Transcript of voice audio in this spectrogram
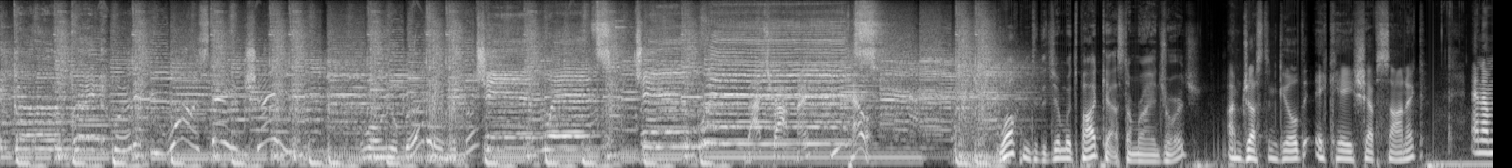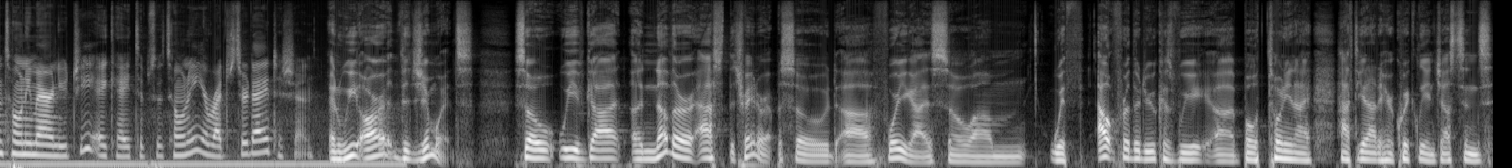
right, you're gonna look great. But if you wanna stay in shape, well, you better hit the Gymwits, Gymwits. That's right, man. Tell 'em. Welcome to the Gym Wits podcast. I'm Ryan George. I'm Justin Guild, aka Chef Sonic. And I'm Tony Marinucci, aka Tips with Tony, your registered dietitian. and we are the Gymwits. So we've got another Ask the Trainer episode uh, for you guys. So um, without further ado, because we uh, both Tony and I have to get out of here quickly, and Justin's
